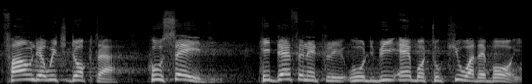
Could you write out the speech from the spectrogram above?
found a witch doctor who said he definitely would be able to cure the boy.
